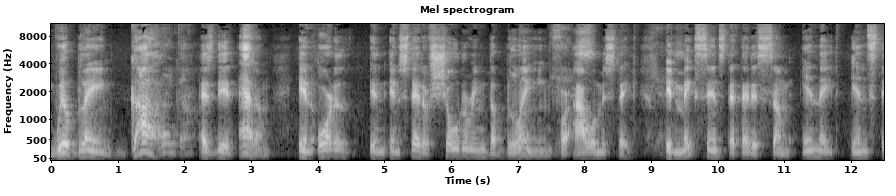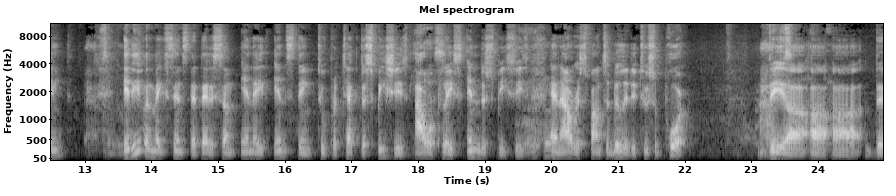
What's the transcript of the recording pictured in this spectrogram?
We'll blame God, Blame God. as did Adam, in order in instead of shouldering the blame for our mistake. It makes sense that that is some innate instinct. Absolutely. It even makes sense that that is some innate instinct to protect the species, our place in the species, Mm-hmm. and our responsibility to support the uh, uh, uh, the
